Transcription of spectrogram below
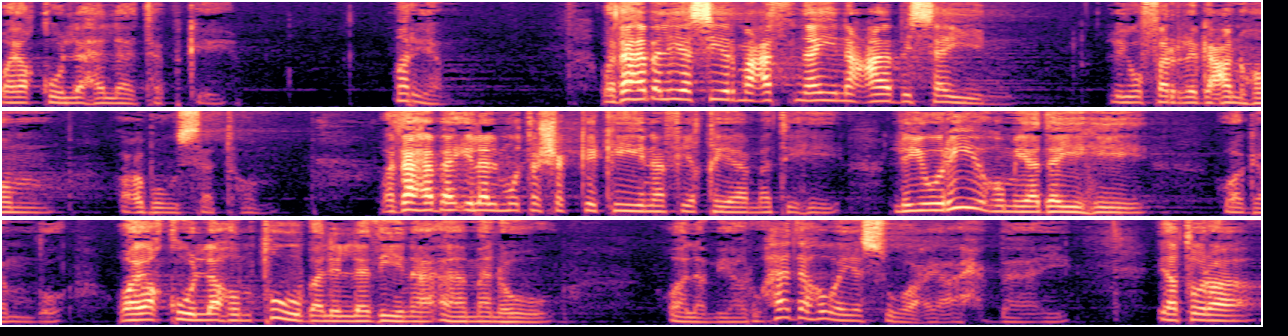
ويقول لها لا تبكي. مريم. وذهب ليسير مع اثنين عابسين ليفرج عنهم عبوستهم. وذهب إلى المتشككين في قيامته ليريهم يديه وجنبه ويقول لهم طوبى للذين آمنوا. ولم يروا. هذا هو يسوع يا أحبائي. يا ترى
